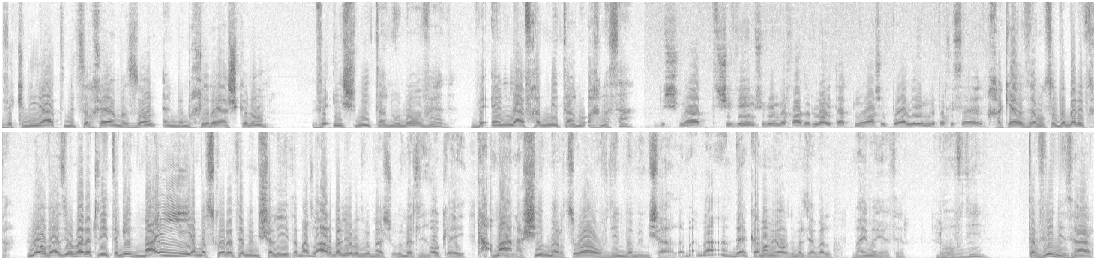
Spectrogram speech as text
וקניית מצרכי המזון הם במחירי אשקלון. ואיש מאיתנו לא עובד, ואין לאף אחד מאיתנו הכנסה. בשנת 70-71 עוד לא הייתה תנועה של פועלים לתוך ישראל? חכה, על זה אני רוצה לדבר איתך. לא, ואז היא אומרת לי, תגיד, מהי המשכורת הממשלית? אמרת לה, ארבע לירות ומשהו. היא אומרת לי, אוקיי, כמה אנשים מהרצועה עובדים בממשל? אמרת לה, אני יודע כמה מאות. אמרתי, אבל מה עם היתר? לא עובדים. תבין, נזהר,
